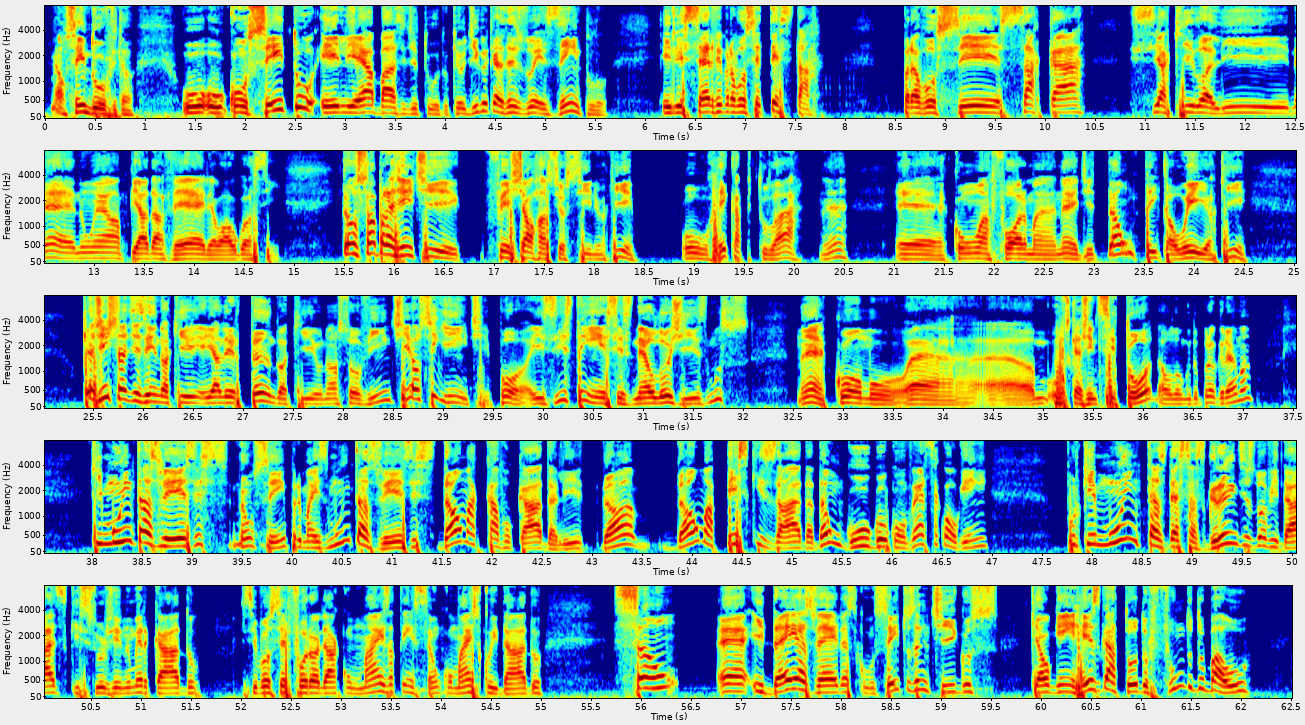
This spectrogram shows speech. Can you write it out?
Não, sem dúvida. O, o conceito, ele é a base de tudo. O que eu digo é que às vezes o exemplo, ele serve para você testar, para você sacar se aquilo ali né, não é uma piada velha ou algo assim. Então, só para a gente fechar o raciocínio aqui, ou recapitular, né, é, com uma forma né, de dar um takeaway aqui, o que a gente está dizendo aqui e alertando aqui o nosso ouvinte é o seguinte: pô, existem esses neologismos, né, como é, os que a gente citou ao longo do programa que muitas vezes, não sempre, mas muitas vezes, dá uma cavucada ali, dá, dá uma pesquisada, dá um Google, conversa com alguém, porque muitas dessas grandes novidades que surgem no mercado, se você for olhar com mais atenção, com mais cuidado, são é, ideias velhas, conceitos antigos que alguém resgatou do fundo do baú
